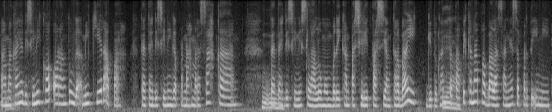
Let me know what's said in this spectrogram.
Nah, makanya di sini kok orang tuh nggak mikir apa? Teteh di sini nggak pernah meresahkan. Teteh di sini selalu memberikan fasilitas yang terbaik gitu kan. Iya. Tetapi kenapa balasannya seperti ini?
